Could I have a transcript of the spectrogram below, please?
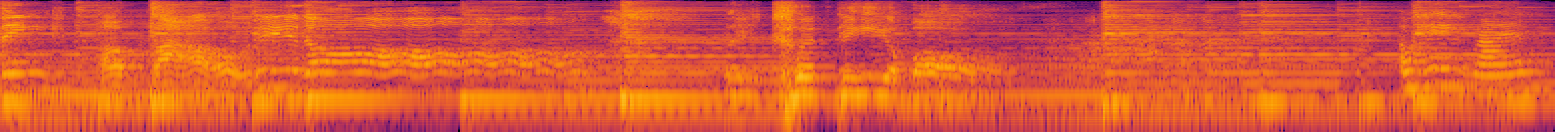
think about it could be a ball. Oh, hey, Ryan.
